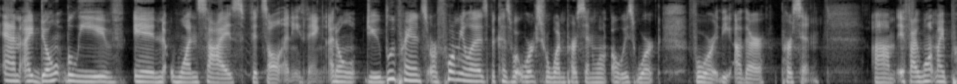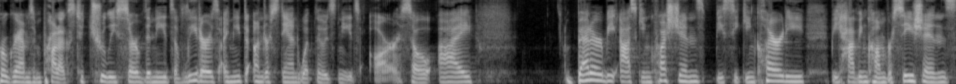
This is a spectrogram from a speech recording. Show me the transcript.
and I don't believe in one size fits all anything. I don't do blueprints or formulas because what works for one person won't always work for the other person. Um, if I want my programs and products to truly serve the needs of leaders, I need to understand what those needs are. So I better be asking questions, be seeking clarity, be having conversations.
